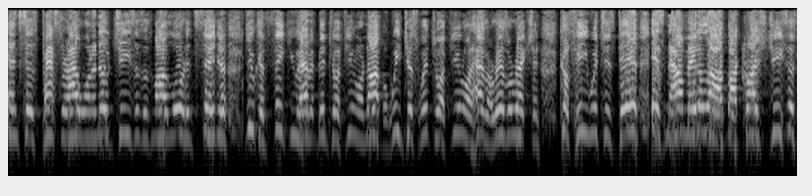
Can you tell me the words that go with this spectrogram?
and says, Pastor, I want to know Jesus as my Lord and Savior, you can think you haven't been to a funeral or not, but we just went to a funeral and had a resurrection because he which is dead is now made alive by Christ Jesus.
